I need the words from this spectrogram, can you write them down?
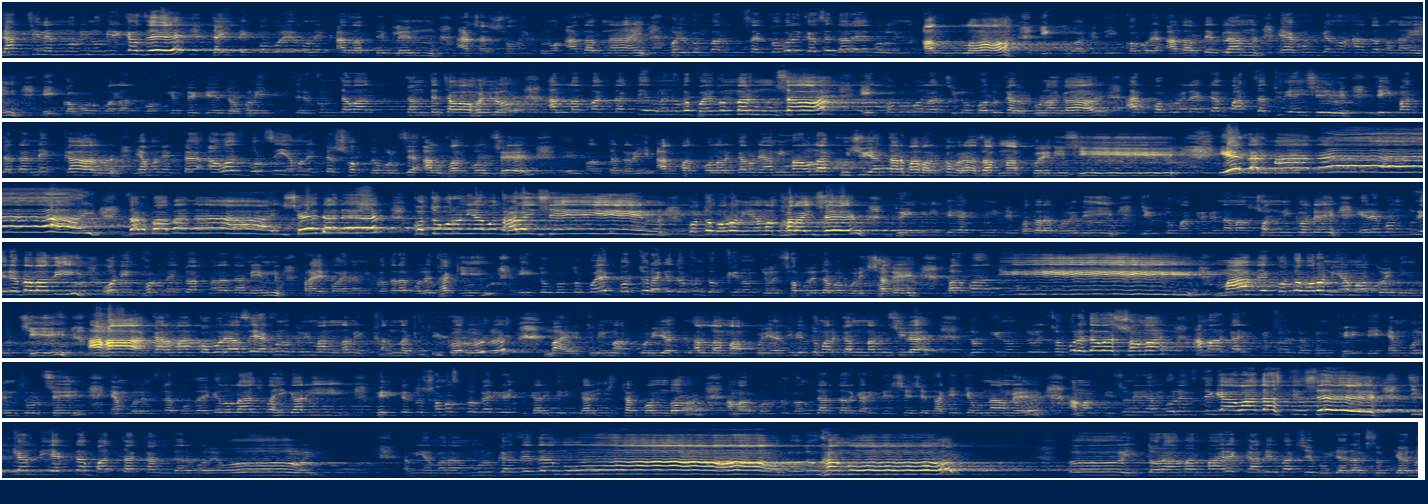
যাচ্ছিলেন নবী নবীর কাজে যাইতে কবরে অনেক আজাব দেখলেন। আসার সময় কোনো আজাব নাই। পয়গম্বর মুসা কবরের কাছে দাঁড়ায় বললেন, আল্লাহ একটু আগে যে কবরে আজাব দেখলাম, এখন কেন আজাব নাই? এই কবরওয়ালার পক্ষে থেকে যখনই যেরকম যাওয়ার জানতে চাওয়া হইল, আল্লাহ পাক ডাক দিয়ে বলেন, ওগো পয়গম্বর মুসা, এই কবরওয়ালা ছিল বদকার গুণাগার আর কবরওয়ালা একটা বাচ্চা থুই আইছে, যেই বাচ্চাটা নেককার, এমন একটা আওয়াজ বলছে, এমন একটা শব্দ বলছে, আলফাজ বলছে। এই বাচ্চাটার এই আলফাজ বলার কারণে আমি মাওলা খুশি হয়ে তার বাবার কবর আজাব মাফ করে দিছি। এ তার মা নাই যার বাবা নাই, সে জানেন কত বড় নিয়ামত হারাইছেন, কত বড় নিয়ামত হারাইছেন। দুই মিনিটে, এক মিনিটে কথাটা বলে দিই, যেহেতু মাগরিবের নামাজ সন্নিকটে, এরে বন্ধু, এরে বাবাদি অনেক ঘটনায় তো আপনারা জানেন, প্রায় বয়ান আমি কথাটা বলে থাকি। এই তো গত কয়েক বছর আগে যখন দক্ষিণ অঞ্চলে সফরে যাব বরিশালে, বাবাজি, মা দে কত বড় নিয়ামত ওই দিন বুঝছি। আহা, কার মা কবরে আছে এখনও তুমি মার নামে কান্না কাটি করো না। মায়ের তুমি মাফ করিয়া আল্লাহ মাফ করিয়া দিবে তোমার কান্নার উশিলায়। দক্ষিণ অঞ্চলে সফরে দেওয়ার সময় আমার গাড়ির পিছনে যখন ফেরিতে অ্যাম্বুলেন্স উঠছে অ্যাম্বুলেন্সটা বোঝাই গেল লাশবাহী গাড়ি। ফেরিতে তো সমস্ত গাড়ি গাড়িদের গাড়ি স্টার্ট বন্ধ। আমার বন্ধুগণ যার যার গাড়িতে শেষে থাকে কেউ নামে। আমার পিছনের অ্যাম্বুলেন্স থেকে আওয়াজ আসতেছে। চিৎকার দিয়ে একটা বাচ্চা কান্দার বলে, ওই আমি আমার আম্মুর কাছে যাব, দুধু খামো ওই, তোরা আমার মায়ের কাঠের বাক্সে বইরা রাখছ কেন?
